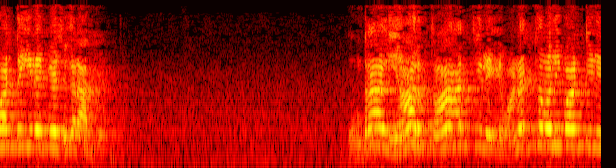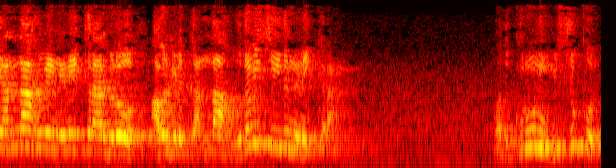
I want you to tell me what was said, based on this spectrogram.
பாட்டையிலே பேசுகிறார்கள். என்றால் யார் தாத்திலே வணக்க வழிபாட்டிலே அல்லாகவே நினைக்கிறார்களோ அவர்களுக்கு அல்லாஹ் உதவி செய்து நினைக்கிறார் அது குருணி விசுக்குர்.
